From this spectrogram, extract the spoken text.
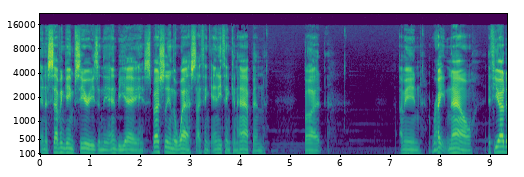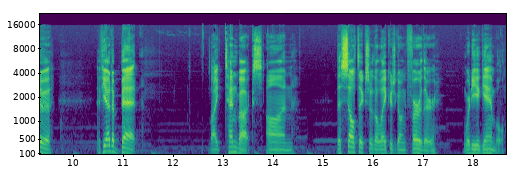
In a 7-game series in the NBA, especially in the West, I think anything can happen. But I mean, right now, if you had to if you had to bet like 10 bucks on the Celtics or the Lakers going further, where do you gamble?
